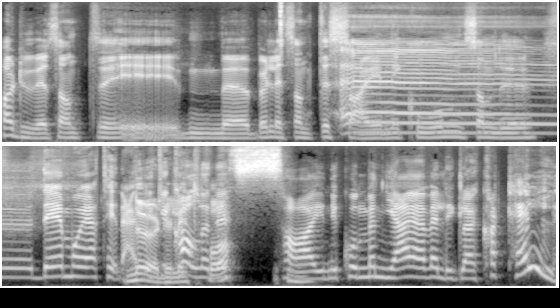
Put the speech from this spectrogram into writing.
har du et sånt eh, møbel, et sånt designikon som du Eh, Det må jeg til. Jeg vil ikke kalle det designikon, men jeg er veldig glad i kartell.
